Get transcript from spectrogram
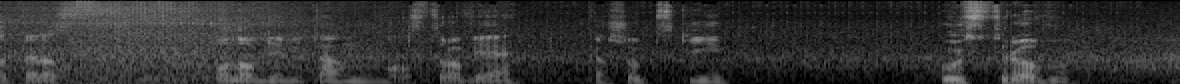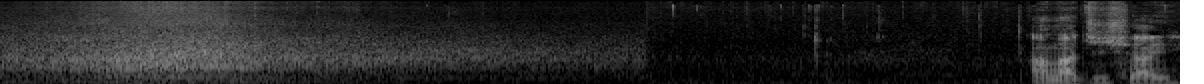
a teraz ponownie witam w Ostrowie Kaszubski Ustrowu. A na dzisiaj,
